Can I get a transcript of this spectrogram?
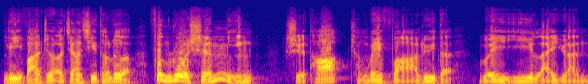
立法者将希特勒奉若神明，使他成为法律的唯一来源。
